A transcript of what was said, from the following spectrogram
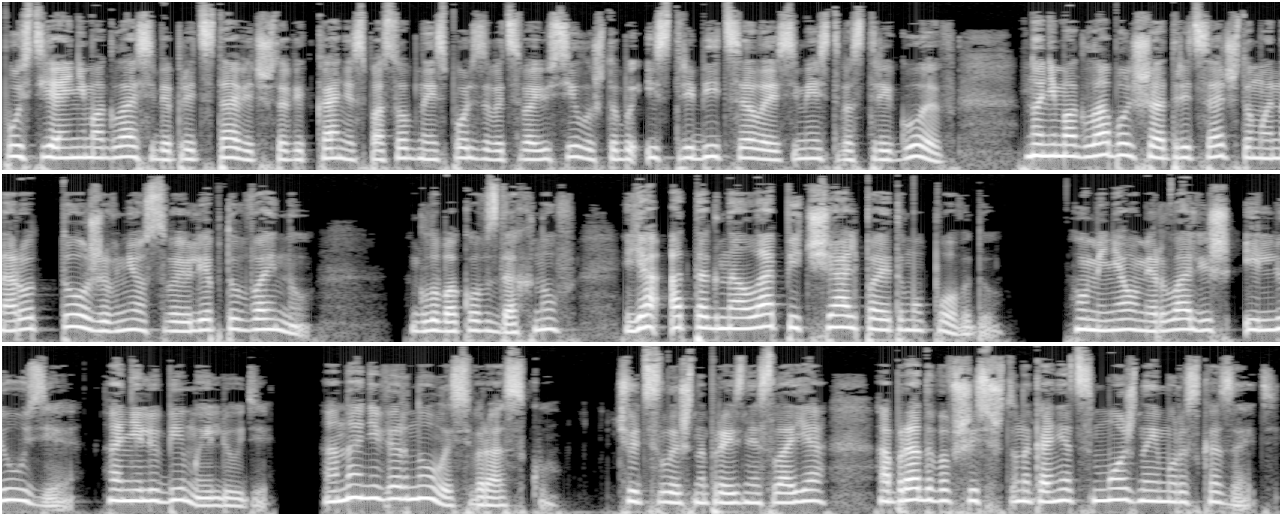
Пусть я и не могла себе представить, что векане способны использовать свою силу, чтобы истребить целое семейство стригоев, но не могла больше отрицать, что мой народ тоже внес свою лепту в войну. Глубоко вздохнув, я отогнала печаль по этому поводу. У меня умерла лишь иллюзия, а не любимые люди. Она не вернулась в Раску. Чуть слышно произнесла я, обрадовавшись, что, наконец, можно ему рассказать.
